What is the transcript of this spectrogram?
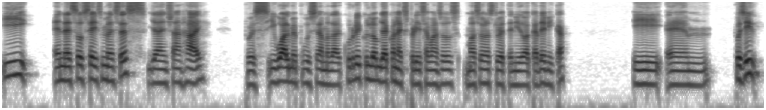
Y en esos seis meses, ya en Shanghai, pues igual me puse a mandar currículum, ya con la experiencia más o menos, que había tenido académica. Y em, pues sí,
